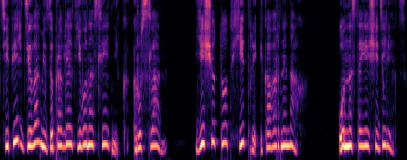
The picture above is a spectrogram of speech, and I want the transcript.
Теперь делами заправляет его наследник, Руслан, еще тот хитрый и коварный нах. Он настоящий делец.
